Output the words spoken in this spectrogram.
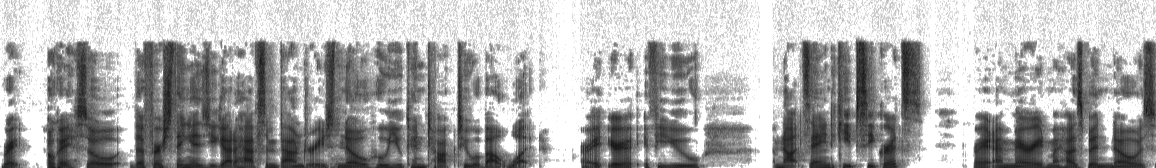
Right. Okay. So, the first thing is you got to have some boundaries, know who you can talk to about what. All right. You're, if you, I'm not saying to keep secrets, right? I'm married. My husband knows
